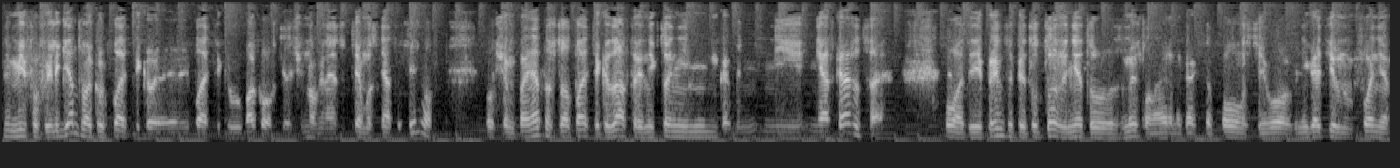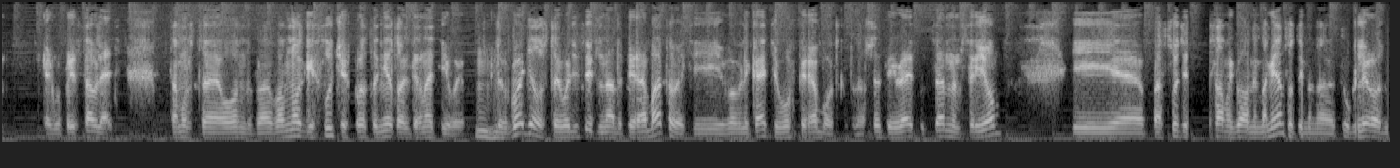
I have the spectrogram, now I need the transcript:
мифов и легенд вокруг пластиковой и пластиковой упаковки. Очень много на эту тему снято фильмов. В общем, понятно, что от пластика завтра никто не, не, как бы не, не откажется. Вот. И, в принципе, тут тоже нету смысла, наверное, как-то полностью его в негативном фоне как бы представлять, потому что он во многих случаях просто нет альтернативы. Mm-hmm. Другое дело, что его действительно надо перерабатывать и вовлекать его в переработку, потому что это является ценным сырьем, и, э, по сути, самый главный момент, вот именно углеродный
